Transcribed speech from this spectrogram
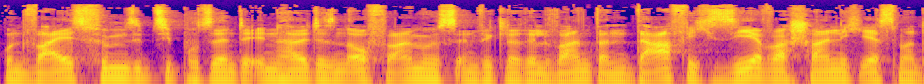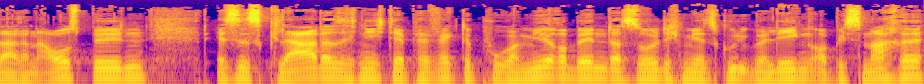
und weiß, 75 Prozent der Inhalte sind auch für Anwendungsentwickler relevant, dann darf ich sehr wahrscheinlich erstmal darin ausbilden. Es ist klar, dass ich nicht der perfekte Programmierer bin, das sollte ich mir jetzt gut überlegen, ob ich es mache,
